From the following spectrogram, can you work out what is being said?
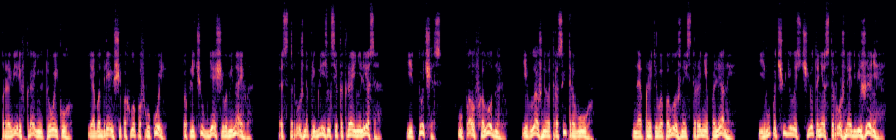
проверив крайнюю тройку и ободряюще похлопав рукой по плечу бдящего Минаева, осторожно приблизился к окраине леса и тотчас упал в холодную и влажную от росы траву. На противоположной стороне поляны ему почудилось чье-то неосторожное движение.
